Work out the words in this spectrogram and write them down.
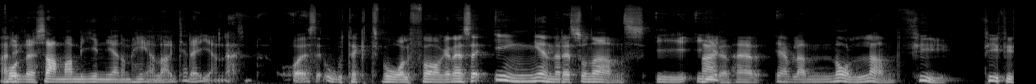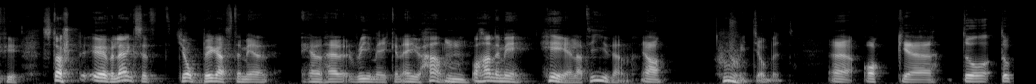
det- håller samma min genom hela grejen. Liksom. Och jag ser otäckt tvålfagen. Jag ser ingen resonans i, i Nej. den här jävla nollan. Fy, fy, fy, fy. Störst, överlägset jobbigaste med den här remaken är ju han. Mm. Och han är med hela tiden. Ja, skitjobbigt. Eh, och eh, då, då,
